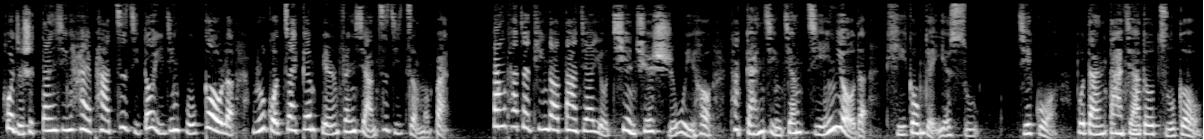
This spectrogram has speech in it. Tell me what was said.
或者是担心害怕自己都已经不够了，如果再跟别人分享自己怎么办？当他在听到大家有欠缺食物以后，他赶紧将仅有的提供给耶稣。结果不但大家都足够，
